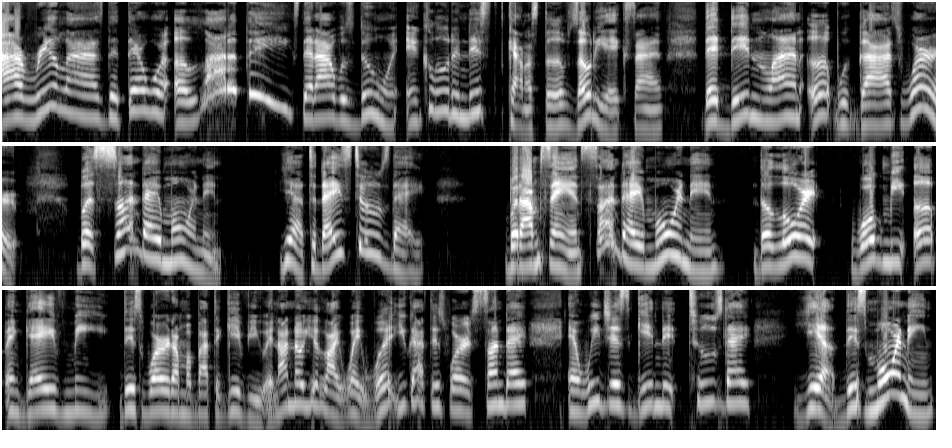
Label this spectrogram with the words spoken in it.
I realized that there were a lot of things that I was doing, including this kind of stuff, zodiac signs, that didn't line up with God's word. But Sunday morning, yeah, today's Tuesday, but I'm saying Sunday morning, the Lord woke me up and gave me this word I'm about to give you. And I know you're like, wait, what? You got this word Sunday and we just getting it Tuesday? Yeah, this morning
